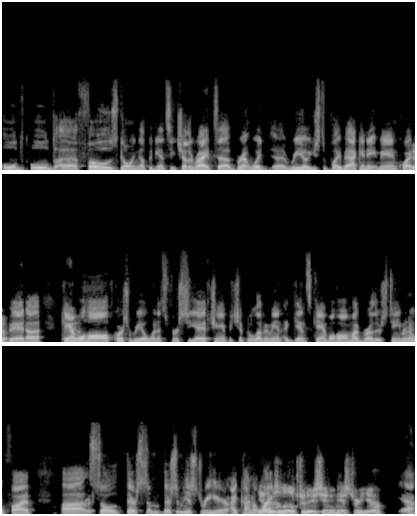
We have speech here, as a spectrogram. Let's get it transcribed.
old old uh foes going up against each other, right? Uh Brentwood uh, Rio used to play back in eight man quite a bit. Uh Campbell Hall, of course, Rio won its first CIF championship at 11 man against Campbell Hall, my brother's team in Right. 05. Uh Right. so there's some there's some history here. I kind of yeah, like there's a little tradition in history. Yeah. yeah,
